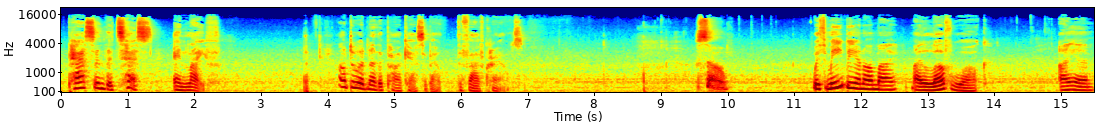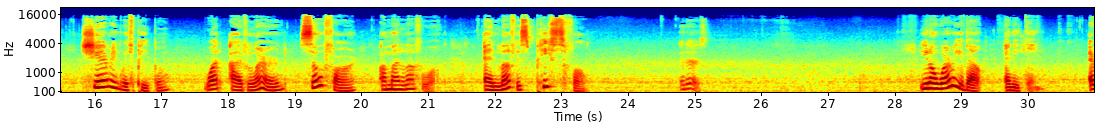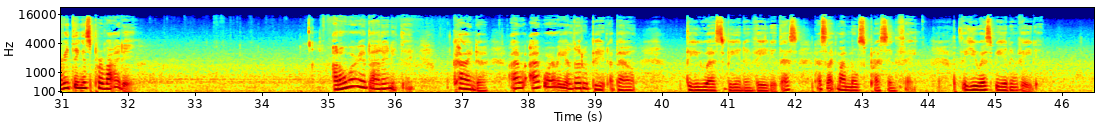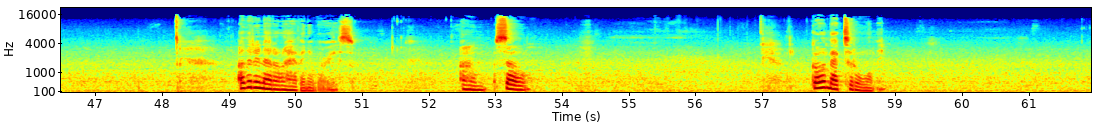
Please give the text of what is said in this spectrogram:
passing the test in life. I'll do another podcast about the five crowns. So, with me being on my, my love walk, I am sharing with people what I've learned so far on my love walk. And love is peaceful. It is. You don't worry about anything, everything is provided. I don't worry about anything. Kinda. I, I worry a little bit about the US being invaded. That's that's like my most pressing thing. The US being invaded. Other than that, I don't have any worries. Um, so going back to the woman.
